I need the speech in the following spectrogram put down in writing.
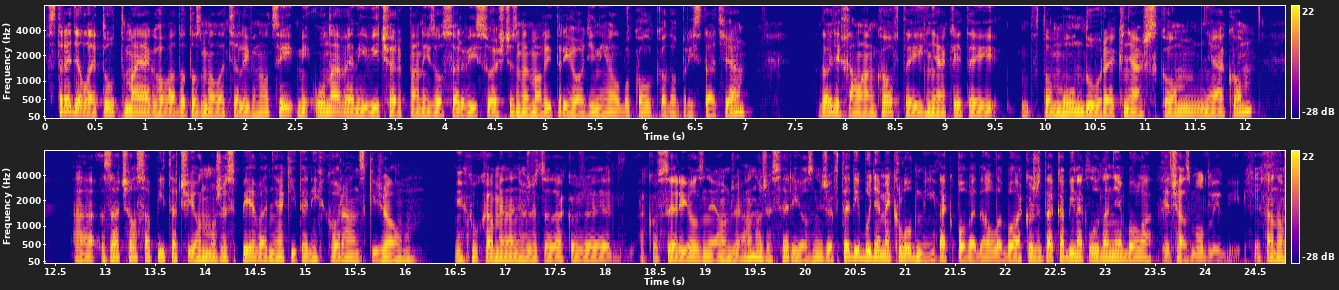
v strede letu, tma jak hovado, to sme leteli v noci, my unavení, vyčerpaní zo servisu, ešte sme mali 3 hodiny alebo koľko do pristatia. Dojde chalánko v tej nejakej tej, v tom mundúre kňažskom nejakom a začal sa pýtať, či on môže spievať nejaký ten ich koránsky žalm. My kúkame na neho, že to akože, ako seriózne. On, že áno, že seriózne, že vtedy budeme kľudní, tak povedal, lebo akože tá kabína kľudná nebola. Je čas modlitby. Áno,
